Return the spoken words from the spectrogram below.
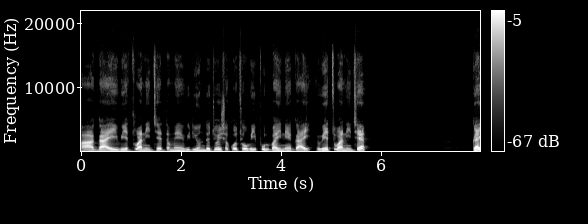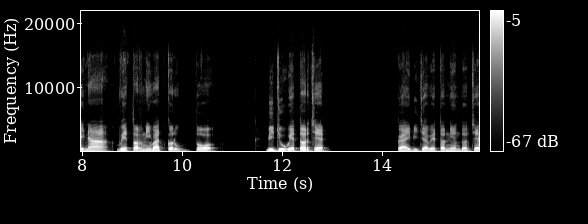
આ ગાય વેચવાની છે. તમે વીડિયો અંદર જોઈ શકો છો, વિપુલભાઈને ગાય વેચવાની છે. ગાયના વેતરની વાત કરું તો બીજું વેતર છે. ગાય બીજા વેતરની અંદર છે.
